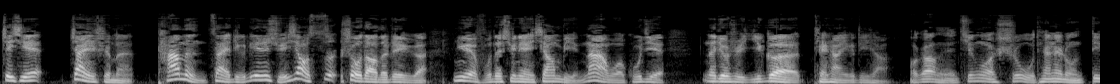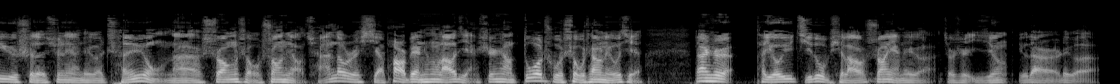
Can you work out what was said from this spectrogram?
这些战士们他们在这个猎人学校受受到的这个虐俘的训练相比，那我估计那就是一个天上一个地下了。我告诉你，经过十五天这种地狱式的训练，这个陈勇呢，双手双脚全都是血泡变成老茧，身上多处受伤流血，但是他由于极度疲劳，双眼这个就是已经有点儿这个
